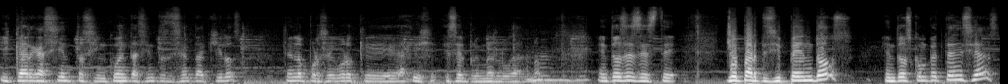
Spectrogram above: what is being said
y carga 150, 160 kilos, tenlo por seguro que ahí es el primer lugar, ¿no? Entonces, este, yo participé en dos, en dos competencias,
